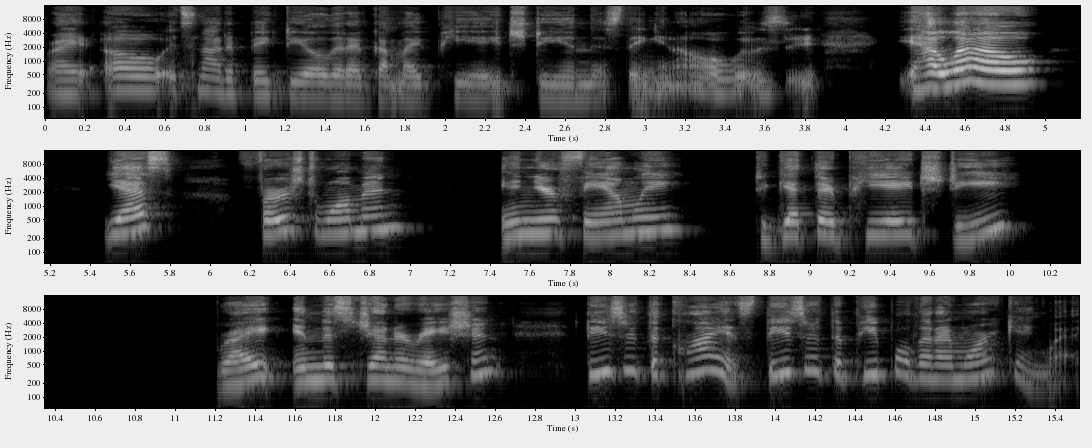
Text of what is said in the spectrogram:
right? Oh, it's not a big deal that I've got my PhD in this thing. You know, it was, eh, hello. Yes, first woman in your family to get their PhD, right? In this generation these are the clients, these are the people that I'm working with.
